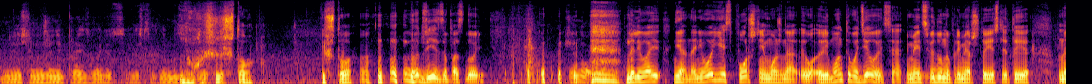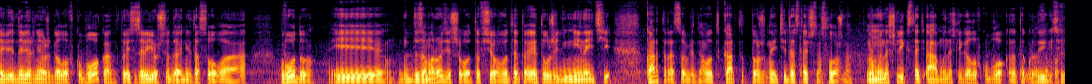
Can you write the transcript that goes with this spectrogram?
Но Если он уже не производится, если в нем Ну, и что? И что? Ну, вот же есть запасной. Наливай... Не, на него есть поршни, можно... э, Ремонт его делается. Имеется в виду, например, что если ты навернешь головку блока, то есть зальешь сюда не тосол, а воду и заморозишь его, то все, вот это, это уже не найти. Картер особенно, вот картер тоже найти достаточно сложно. Но мы нашли, кстати... А, мы нашли головку блока на такой Ну, двигатель.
